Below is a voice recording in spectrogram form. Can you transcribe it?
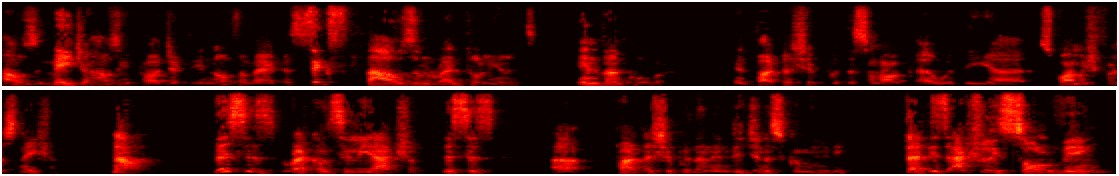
house, major housing project in North America, 6,000 rental units in Vancouver in partnership with the uh, with the uh, Squamish First Nation. Now, this is reconciliation. This is a partnership with an indigenous community that is actually solving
